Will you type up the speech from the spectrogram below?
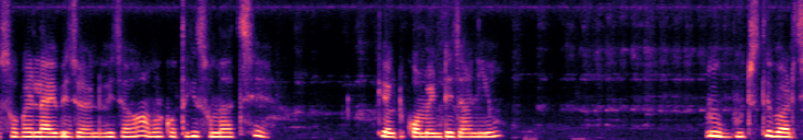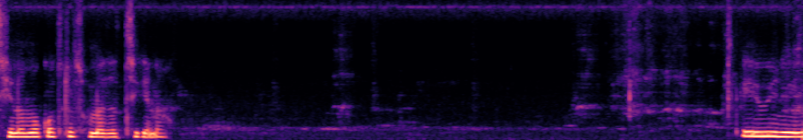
সবাই লাইভে জয়েন হয়ে যাও। আমার কথা কি শোনা যাচ্ছে? কেউ একটু কমেন্টে জানিও। আমি বুঝতে পারছি না আমার কথাটা শোনা যাচ্ছে কিনা। কেউই নেই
